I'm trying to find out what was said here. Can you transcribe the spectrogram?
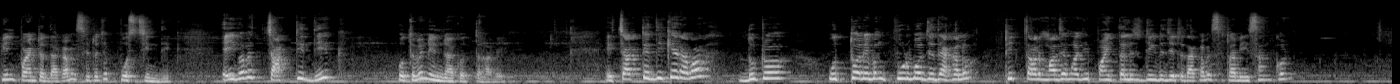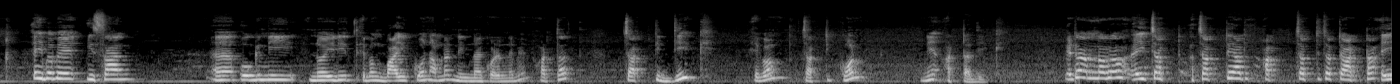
পিন পয়েন্টটা দেখাবে, সেটা হচ্ছে পশ্চিম দিক। এইভাবে চারটি দিক প্রথমে নির্ণয় করতে হবে। এই চারটে দিকের আবার দুটো উত্তর এবং পূর্ব যে দেখাল, ঠিক তার মাঝামাঝি পঁয়তাল্লিশ ডিগ্রি যেটা দেখাবে, সেটা হবে ঈশান কোণ। এইভাবে ঈশান অগ্নি নৈরিত এবং বায়ু কোণ আমরা নির্ণয় করে নেবেন, অর্থাৎ চারটি দিক এবং চারটি কোণ নিয়ে আটটা দিক। এটা আপনারা এই চারটে চারটে আর আট, চারটে চারটে, আটটা, এই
